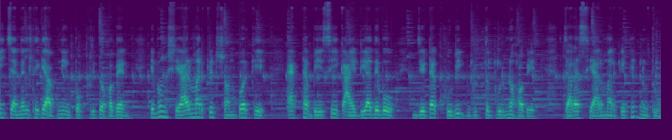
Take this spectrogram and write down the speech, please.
এই চ্যানেল থেকে আপনি উপকৃত হবেন? এবং শেয়ার মার্কেট সম্পর্কে একটা বেসিক আইডিয়া দেব যেটা খুবই গুরুত্বপূর্ণ হবে যারা শেয়ার মার্কেটে নতুন।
